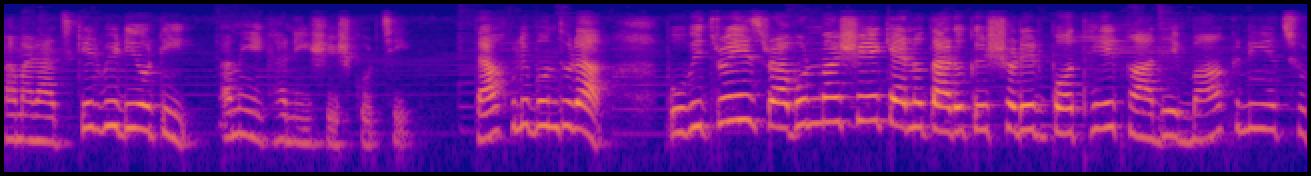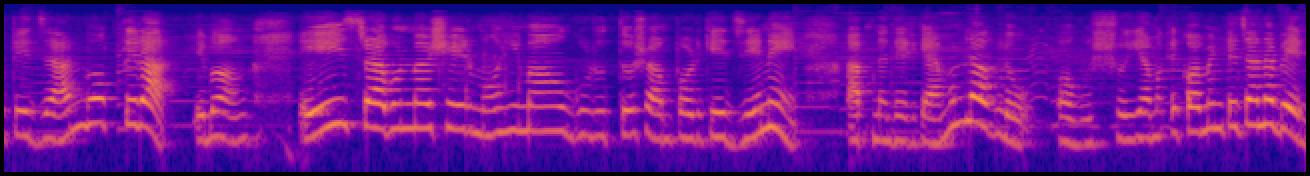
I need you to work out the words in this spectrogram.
আমার আজকের ভিডিওটি আমি এখানেই শেষ করছি। তাহলে বন্ধুরা, পবিত্র এই শ্রাবণ মাসে কেন তারকেশ্বরের পথে কাঁধে বাঁক নিয়ে ছুটে যান ভক্তেরা এবং এই শ্রাবণ মাসের মহিমা ও গুরুত্ব সম্পর্কে জেনে আপনাদের কেমন লাগল অবশ্যই আমাকে কমেন্টে জানাবেন।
